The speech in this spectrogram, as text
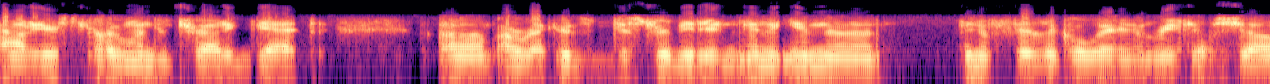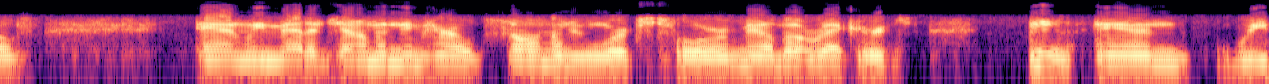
out here struggling to try to get um, our records distributed in in a in a physical way on retail shelves. And we met a gentleman named Harold Solomon who works for Mailboat Records, and we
